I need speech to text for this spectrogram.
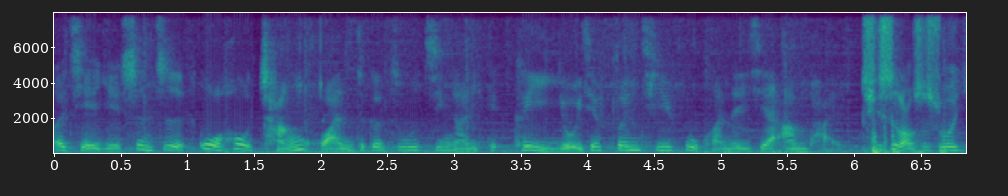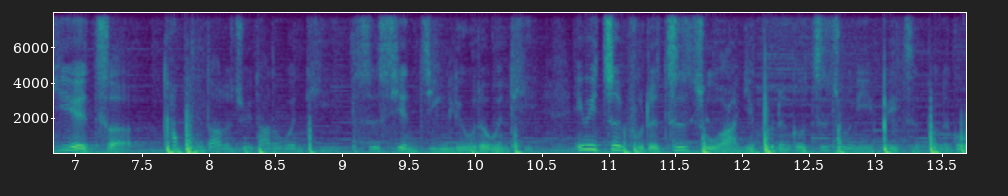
而且也甚至过后偿还这个租金啊，可可以有一些分期付款的一些安排。其实老实说，业者他碰到的最大的问题。是现金流的问题，因为政府的资助啊，也不能够资助你一辈子，不能够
